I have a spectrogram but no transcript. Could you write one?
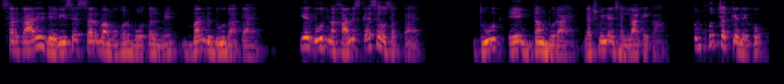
سرکاری ڈیری سے سر مہر بوتل میں بند دودھ آتا ہے۔ یہ دودھ نخالص کیسے ہو سکتا ہے؟ دودھ ایک دم برا ہے، لکشمی نے جھلا کے کہا، تم خود چک کے دیکھو۔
